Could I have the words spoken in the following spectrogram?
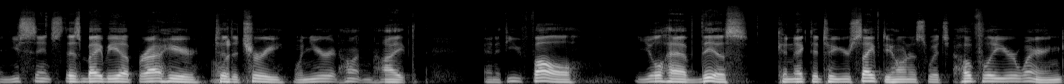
and you cinch this baby up right here to the tree when you're at hunting height. And if you fall, you'll have this connected to your safety harness, which hopefully you're wearing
